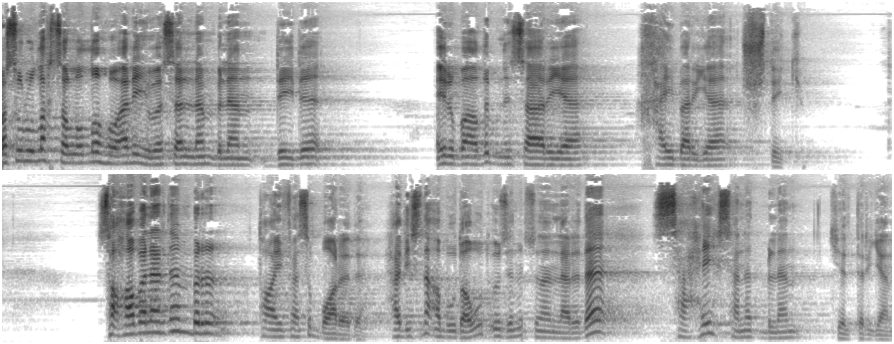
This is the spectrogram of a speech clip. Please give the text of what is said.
Rasululloh sollallohu alayhi vasallam bilan deydi irbod ibn sariya haybarga tushdik. Sahobalardan bir toifasi bor edi. Hadisni abu dovud o'zini sunanlarida sahih san'at bilan keltirgan.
